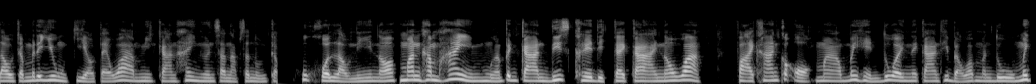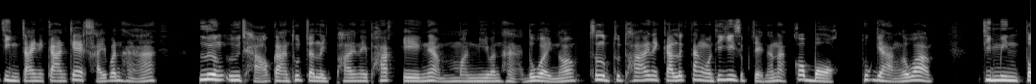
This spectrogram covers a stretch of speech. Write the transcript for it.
เราจะไม่ได้ยุ่งเกี่ยว แต่ว่ามีการให้เงินสนับสนุนกับผู้คนเหล่านี้เนาะมันทำให้เหมือนเป็นการดิสเครดิตไกลๆเนาะว่า ฝ่ายค้านก็ออกมาไม่เห็นด้วยในการที่แบบว่ามันดูไม่จริงใจในการแก้ไขปัญหา เรื่องอื้อฉาวการทุจริตภายในพรรคเองเนี่ยมันมีปัญหาด้วยเนาะสรุปสุดท้ายในการเลือกตั้งวันที่ 27 นั้นนะก็บอกทุกอย่างแล้วว่าจิมินโต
